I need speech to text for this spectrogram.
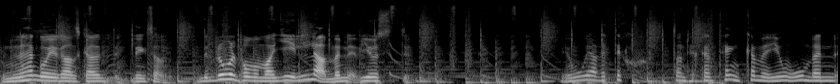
Men Den här går ju ganska liksom, det beror väl på vad man gillar men just Jo, jag vet inte sjutton, jag kan tänka mig, jo men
